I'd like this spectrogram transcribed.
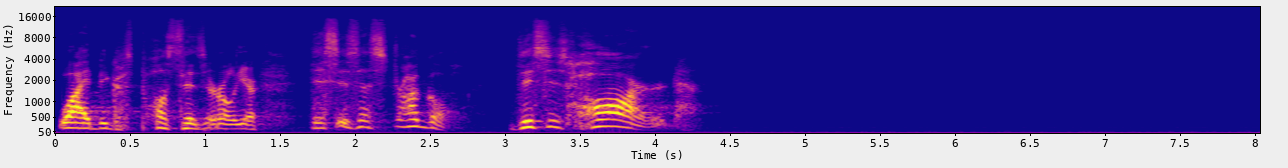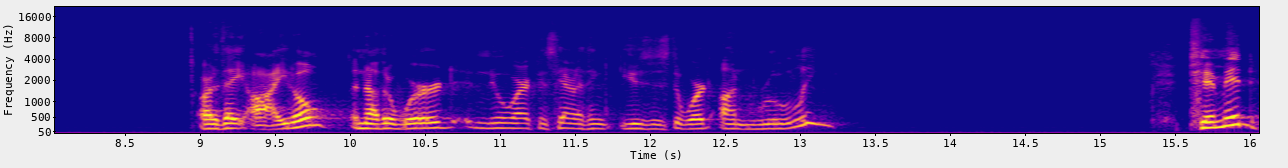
Why? Because Paul says earlier, this is a struggle. This is hard. Are they idle? Another word, New American Standard, I think, uses the word unruly. Timid,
